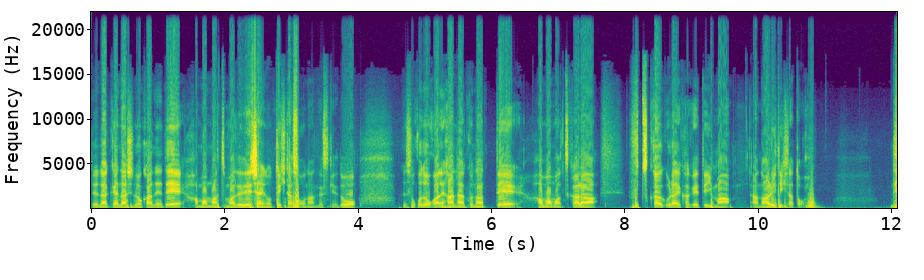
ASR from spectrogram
で、なけなしの金で浜松まで電車に乗ってきたそうなんですけど、でそこでお金がなくなって、浜松から2日ぐらいかけて今、あの、歩いてきたと。で、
